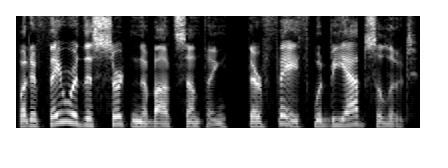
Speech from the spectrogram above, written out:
But if they were this certain about something, their faith would be absolute.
